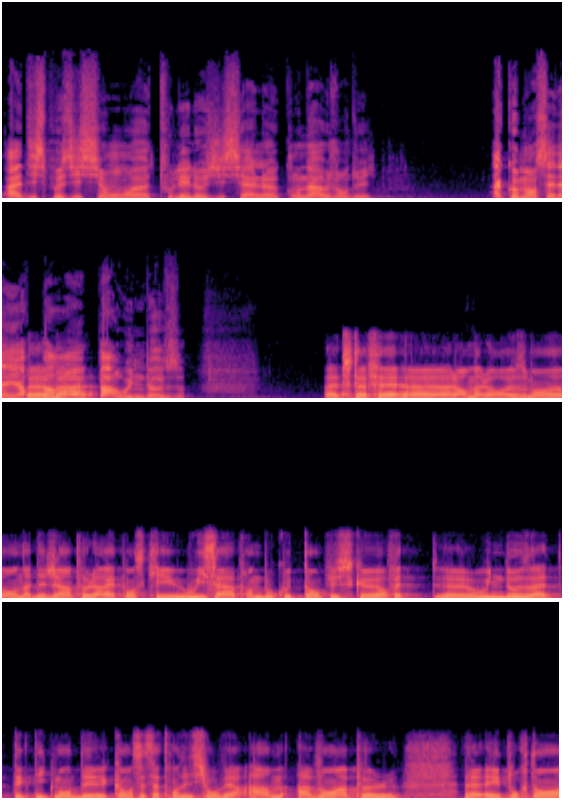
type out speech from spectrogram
à disposition euh, tous les logiciels qu'on a aujourd'hui? À commencer d'ailleurs euh, par, bah, par Windows tout à fait. Euh, alors malheureusement, on a déjà un peu la réponse qui est oui, ça va prendre beaucoup de temps puisque en fait euh, Windows a techniquement commencé sa transition vers ARM avant Apple euh, et pourtant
